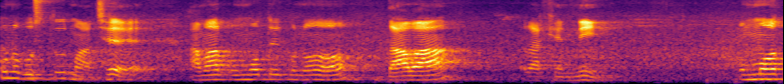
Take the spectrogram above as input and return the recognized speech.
কোনো বস্তুর মাঝে আমার উম্মতের কোনো দাওয়া রাখেননি উম্মত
